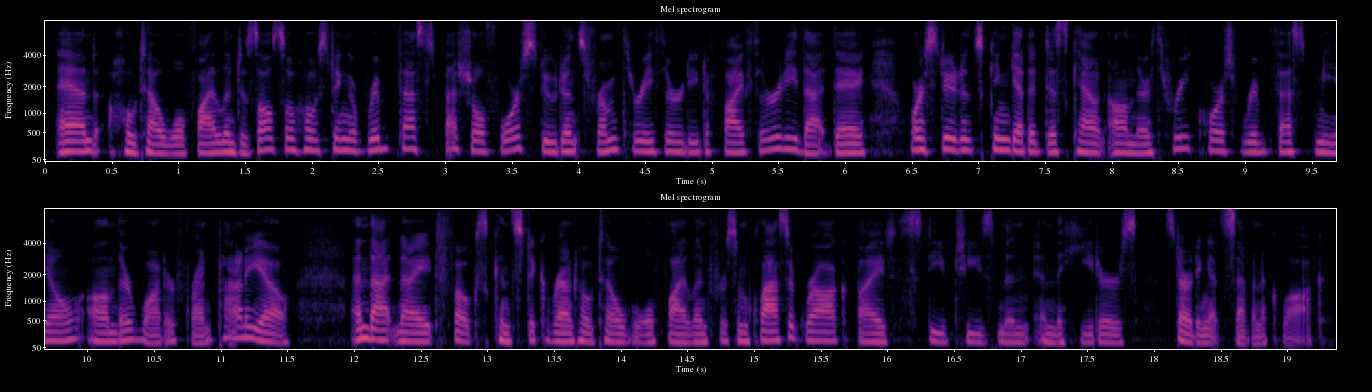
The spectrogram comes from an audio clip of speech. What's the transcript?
And Hotel Wolfe Island is also hosting a Ribfest special for students from 3:30 to 5:30 that day, where students can get a discount on their three-course Ribfest meal on their waterfront patio. And that night, folks can stick around Hotel Wolfe Island for some classic rock by Steve Cheeseman and the Heaters, starting at 7 o'clock.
